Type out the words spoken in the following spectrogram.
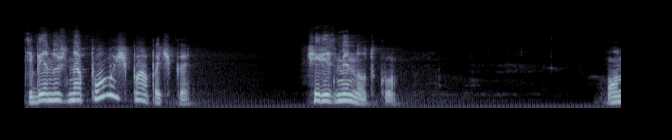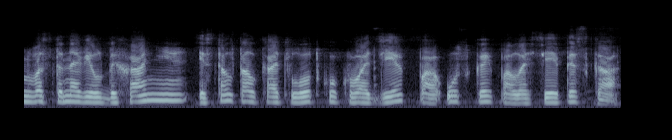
«Тебе нужна помощь, папочка?» через минутку». Он восстановил дыхание и стал толкать лодку к воде по узкой полосе песка,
